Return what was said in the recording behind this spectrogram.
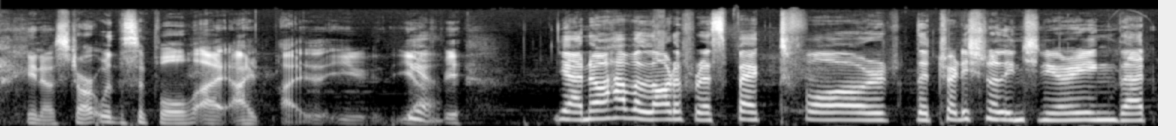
you know start with the simple i i, I you yeah, Yeah. Yeah, no, I have a lot of respect for the traditional engineering that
